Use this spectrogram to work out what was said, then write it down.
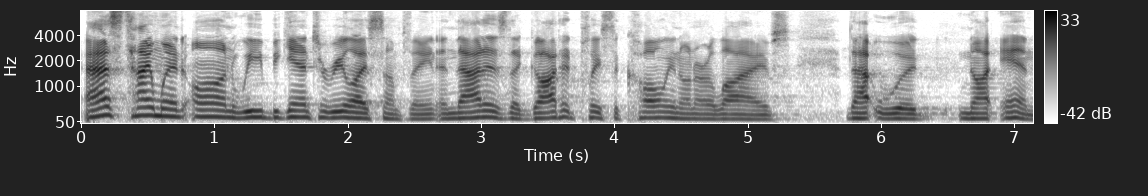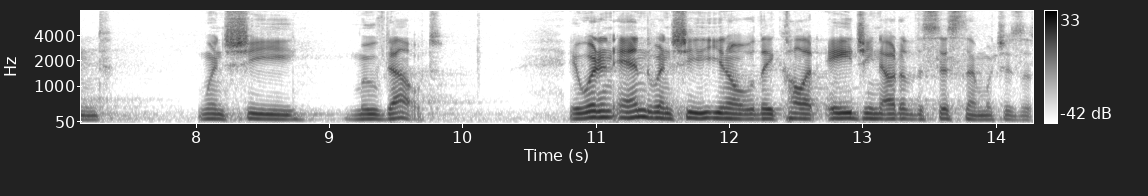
As time went on, we began to realize something, and that is that God had placed a calling on our lives that would not end when she moved out. It wouldn't end when she, you know, they call it aging out of the system, which is a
